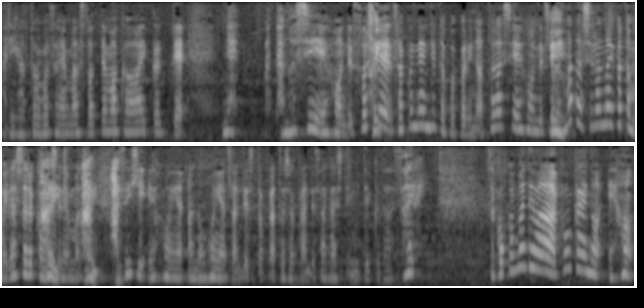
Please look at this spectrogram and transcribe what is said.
ありがとうございますとっても可愛くってね楽しい絵本です。そして、はい昨年出たばかりの新しい絵本ですので、ええ。まだ知らない方もいらっしゃるかもしれません、はい。はいはい。ぜひ絵本やあの本屋さんですとか図書館で探してみてください、さあここまでは今回の絵本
